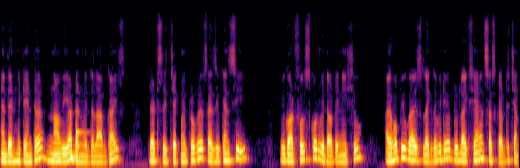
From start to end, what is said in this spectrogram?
And then hit enter. Now we are done with the lab guys. Let's check my progress. As you can see we got full score without any issue. I hope you guys like the video. Do like share and subscribe the channel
